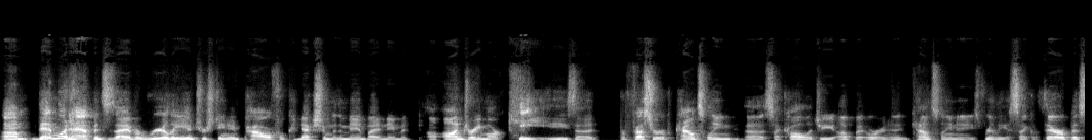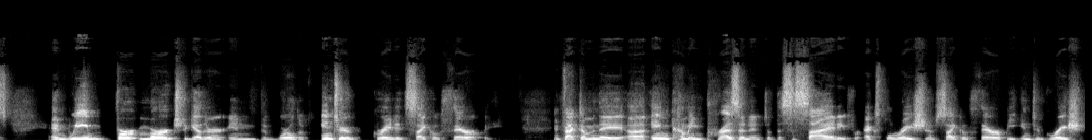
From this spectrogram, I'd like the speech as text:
Um, then what happens is I have a really interesting and powerful connection with a man by the name of uh, Andre Marquis. He's a professor of counseling uh, psychology up at, or in counseling, and he's really a psychotherapist. And we merged together in the world of integrated psychotherapy. In fact, I'm the uh, incoming president of the Society for Exploration of Psychotherapy Integration.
